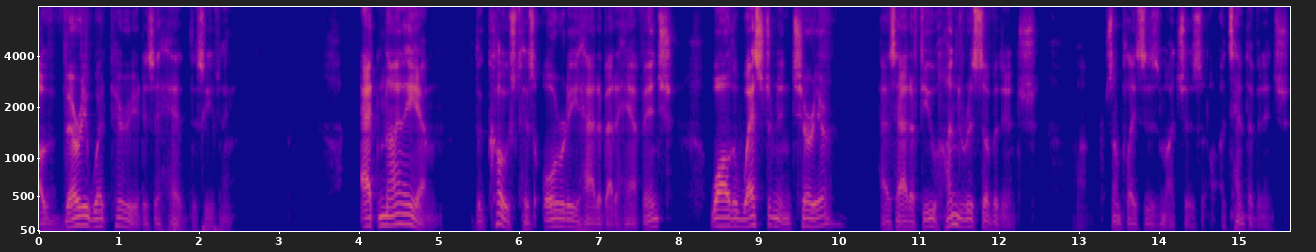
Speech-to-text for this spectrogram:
A very wet period is ahead this evening. At 9 a.m., the coast has already had about a half inch, while the western interior has had a few hundredths of an inch, um, some places as much as a tenth of an inch.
